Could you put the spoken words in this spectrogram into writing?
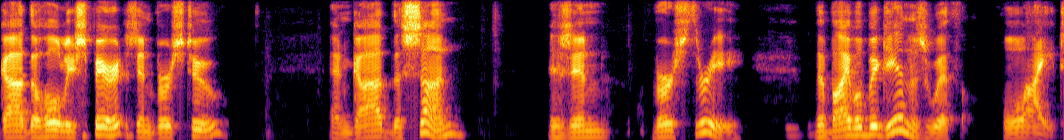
God the Holy Spirit is in verse two, and God the Son is in verse three. Mm-hmm. The Bible begins with light.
